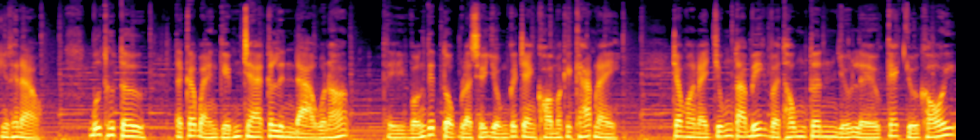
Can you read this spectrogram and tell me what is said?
như thế nào. Bước thứ tư là các bạn kiểm tra cái link đào của nó thì vẫn tiếp tục là sử dụng cái trang CoinMarketCap này. Trong phần này chúng ta biết về thông tin, dữ liệu, các chuỗi khối,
